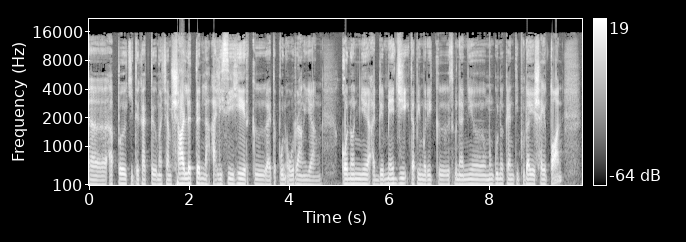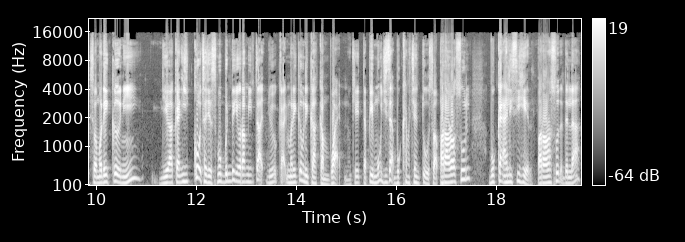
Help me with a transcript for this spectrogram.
uh, apa kita kata macam charlatan lah ahli sihir ke ataupun orang yang kononnya ada magic tapi mereka sebenarnya menggunakan tipu daya syaitan sebab mereka ni dia akan ikut saja semua benda yang orang minta juga mereka mereka akan buat okey? Tapi mukjizat bukan macam tu. Sebab para rasul bukan ahli sihir. Para rasul adalah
